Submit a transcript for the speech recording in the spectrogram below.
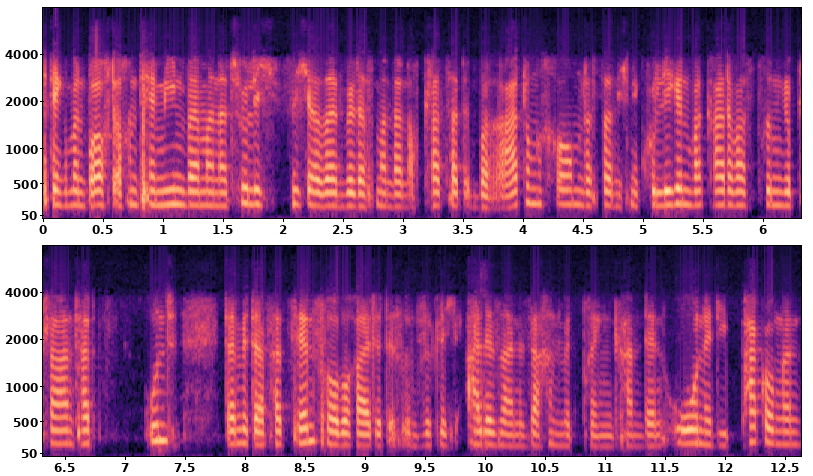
Ich denke, man braucht auch einen Termin, weil man natürlich sicher sein will, dass man dann auch Platz hat im Beratungsraum, dass da nicht eine Kollegin gerade was drin geplant hat und damit der Patient vorbereitet ist und wirklich alle seine Sachen mitbringen kann. Denn ohne die Packungen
